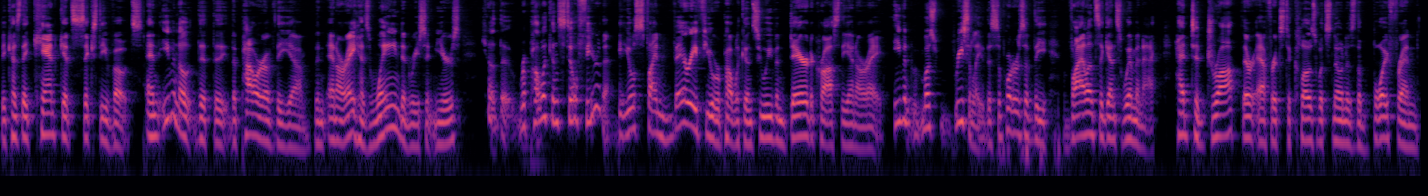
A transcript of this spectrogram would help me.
because they can't get 60 votes. And even though that the, the power of the, um, the NRA has waned in recent years, you know, the Republicans still fear them. You'll find very few Republicans who even dare to cross the NRA. Even most recently, the supporters of the Violence Against Women Act had to drop their efforts to close what's known as the boyfriend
